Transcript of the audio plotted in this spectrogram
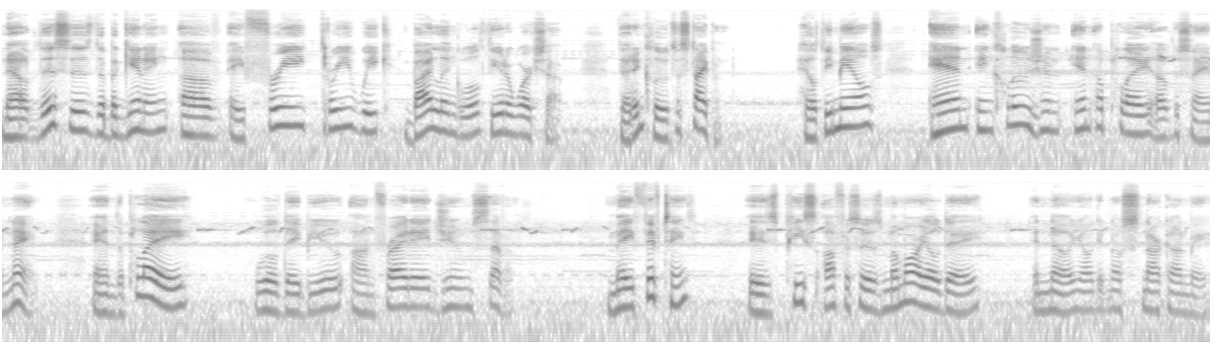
Now, this is the beginning of a free three week bilingual theater workshop that includes a stipend, healthy meals, and inclusion in a play of the same name. And the play will debut on Friday, June 7th. May 15th is Peace Officers Memorial Day. And no, you don't get no snark on me.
